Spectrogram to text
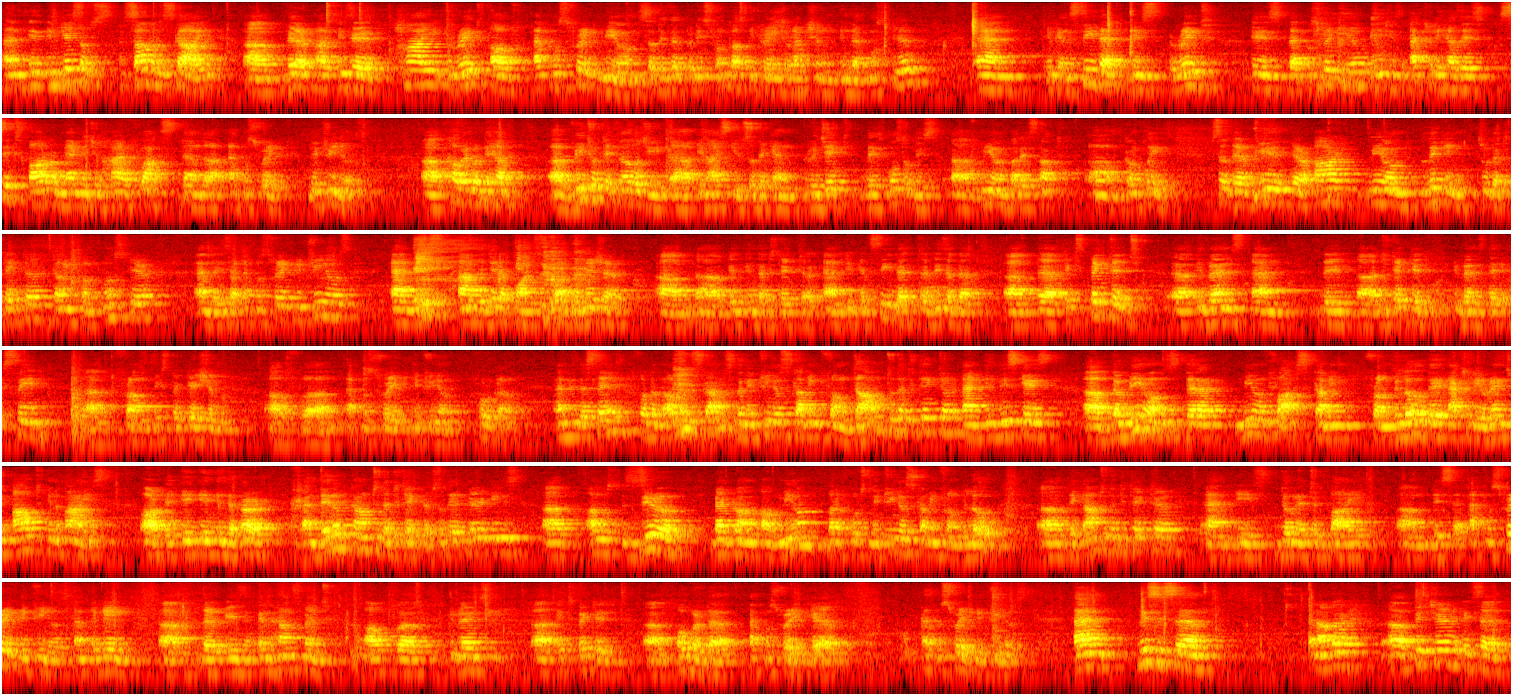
and in, in case of southern sky, uh, there is a high rate of atmospheric muons, so are produced from cosmic ray interaction in the atmosphere. And you can see that this rate is the atmospheric muon, which is actually has a six order magnitude higher flux than the atmospheric neutrinos. Uh, however, they have uh, veto technology uh, in IceCube, so they can reject this, most of this uh, muon, but it's not um, complete. So there, is, there are muon leaking through the detector coming from atmosphere, and there is atmospheric neutrinos, and these are the data points that we measure um, uh, in, in, the detector. And you can see that uh, these are the uh, uh expected uh, events and the uh, detected events that exceed from expectation of atmospheric neutrino foreground. And it's the same for the northern so the neutrinos coming from down to the detector, and in this case, uh, the muons, there are muon flux coming from below, they actually range out in ice or in, in, in the earth, and they don't come to the detector. So there, there is uh, almost zero background of muon, but of course neutrinos coming from below. uh, they come to the detector and is dominated by um, this uh, atmospheric neutrinos. And again, uh, there is an enhancement of uh, events expected over the atmospheric, atmospheric neutrinos. And this is um, another picture. It's a,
